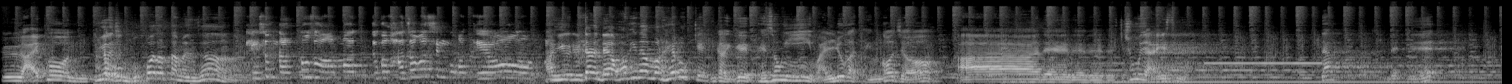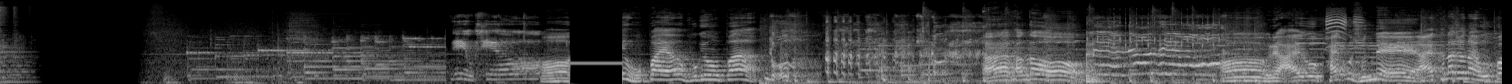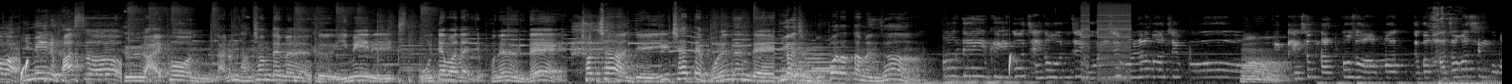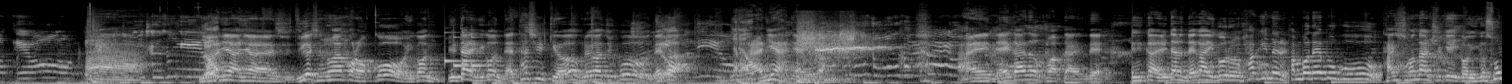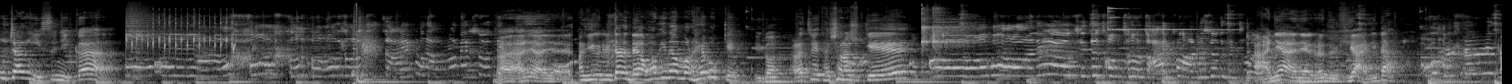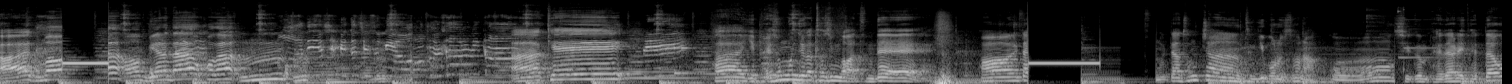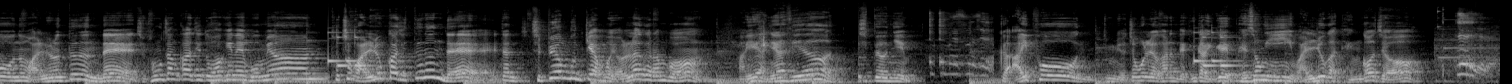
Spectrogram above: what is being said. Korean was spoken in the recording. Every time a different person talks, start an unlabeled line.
그 아이폰 네가 지금 못 받았다면서?
계속 놔둬서 아마 누가 가져가신 것 같아요.
아니 일단은 내가 확인 한번 해볼게. 그러니까 이게 배송이 완료가 된 거죠. 아, 네네네네. 충분히 알겠습니다. 나, 네, 네.
네, 여보세요.
어, 오빠요, 보겸 오빠. 아 반가워.
네,
어 그래 아이고 밝고 좋네 아 그나저나 오빠가 이메일을 봤어 그 아이폰 나름 당첨되면 그 이메일을 올 때마다 이제 보내는데 첫차 이제 1차 때 보냈는데 네가 지금 못 받았다면서
아, 네, 그 이거 제가 언제 뭔지 몰라가지고
어.
네, 계속 놔둬서 아마 누가 가져가신 것 같아요.
아.
너무 죄송해요.
아니야 아니야 아니야. 네가 죄송할 건 없고 이건 일단 이건 내 탓일겨 그래가지고 내가
아니에요.
야, 아니야 아니야 이거. 아이 내가 더 고맙다 근데 그러니까 일단은 내가 이거를 확인을 한번 해보고 다시 전화를 줄게 이거 이거 송장이 있으니까
너 진짜 아이폰 안 보내줘도 돼.
아 아니야 아니야 아니 이거 일단은 내가 확인 한번 해볼게 이거 알았지 다시 전화 줄게
어, 아니에요. 진짜 저, 저, 저 아이폰 안 해줘도 괜찮아요.
아니야 아니야 그래도 그게 아니다
어, 감사합니다.
아 고마워 어 미안하다 오빠가 음,
어,
음.
네, 저희도 죄송해요. 어, 감사합니다.
아, 오케이
네.
아 이게 배송 문제가 터진 것 같은데 아 일단 일단 송장 등기번호 써놨고 지금 배달이 됐다고는 완료는 뜨는데 지금 송장까지도 확인해 보면 도착 완료까지 뜨는데 일단 집배원분께 한번 연락을 한번 아 예 안녕하세요 집배원님 그 아이폰 좀 여쭤보려고 하는데 그러니까 이게 배송이 완료가 된 거죠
